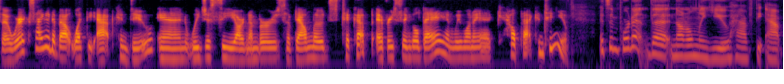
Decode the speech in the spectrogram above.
So we're excited about what the app can do, and we just see our numbers of downloads tick up every single day, and we want to help that continue. It's important that not only you have the app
